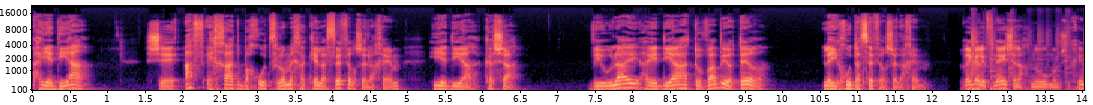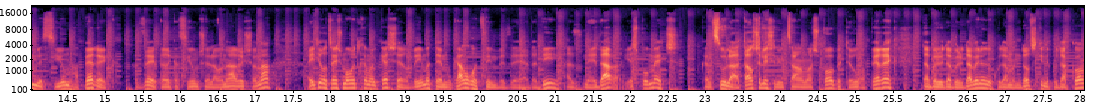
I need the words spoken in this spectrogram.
הידיעה שאף אחד בחוץ לא מחכה לספר שלכם היא ידיעה קשה. והיא אולי הידיעה הטובה ביותר לאיכות הספר שלכם. רגע לפני שאנחנו ממשיכים לסיום הפרק הזה, פרק הסיום של העונה הראשונה, הייתי רוצה לשמור איתכם על קשר, ואם אתם גם רוצים וזה הדדי, אז נהדר, יש פה match. כנסו לאתר שלי שנמצא ממש פה בתיאור הפרק www.mandovsky.com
